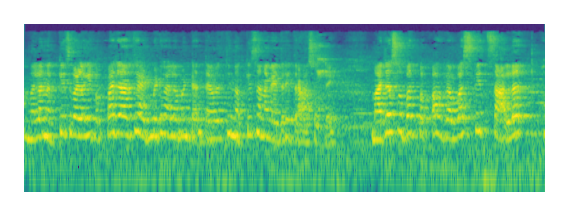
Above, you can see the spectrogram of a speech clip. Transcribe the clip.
मला नक्कीच कळलं की पप्पा ज्या अर्थी ऍडमिट व्हायला म्हणतात त्यावरती नक्कीच त्यांना काहीतरी त्रास होते माझ्यासोबत पप्पा व्यवस्थित चालत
